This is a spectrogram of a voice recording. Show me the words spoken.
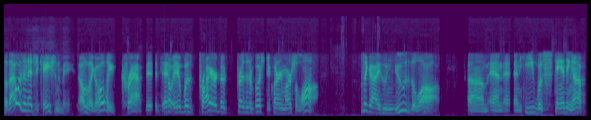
so that was an education to me. I was like, holy crap! It, it, it was prior to President Bush declaring martial law. I was a guy who knew the law, um, and and he was standing up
